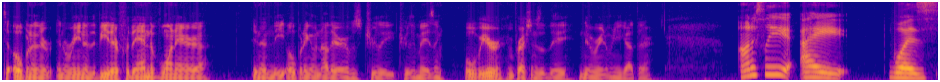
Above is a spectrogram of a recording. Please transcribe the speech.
to open an, an arena, to be there for the end of one era, and then the opening of another era was truly, truly amazing. What were your impressions of the new arena when you got there? Honestly, I was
